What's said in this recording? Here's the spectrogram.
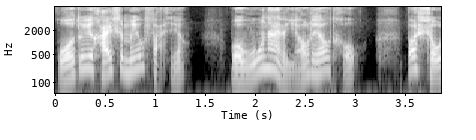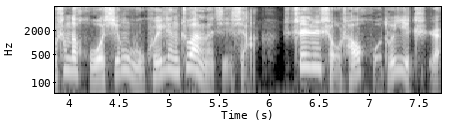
火堆还是没有反应，我无奈的摇了摇头，把手上的火形五魁令转了几下，伸手朝火堆一指，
